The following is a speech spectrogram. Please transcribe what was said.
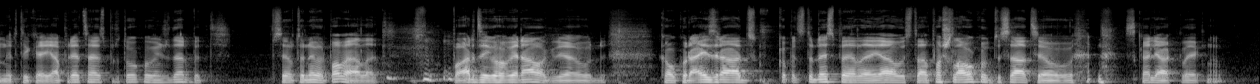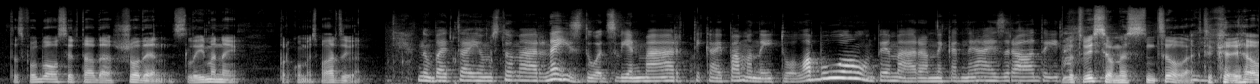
un ir tikai jāpriecājas par to, ko viņš dara. Bet sev tu nevari pavēlēt. Pārdzīvo vienalga. Ja, un, Kaut kur aizrādīt, kāpēc tu nespēlēji jau uz tā paša laukuma, tu sāc jau skaļāk liekt. Nu, tas futbols ir tādā šodienas līmenī, par ko mēs pārdzīvojam. Nu, bet jums tomēr neizdodas vienmēr tikai pamanīt to labo un, piemēram, nekad neaizrādīt. Bet visi jau mēs esam cilvēki tikai jau.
